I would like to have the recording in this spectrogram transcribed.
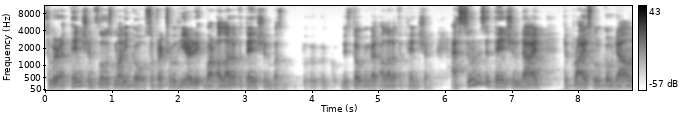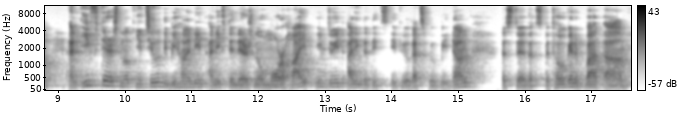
So where attention flows, money goes. So for example, here where a lot of attention was uh, this token got a lot of attention. As soon as attention died, the price will go down. And if there's not utility behind it, and if then there's no more hype into it, I think that it's it will that will be done. That's the that's the token. But um,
